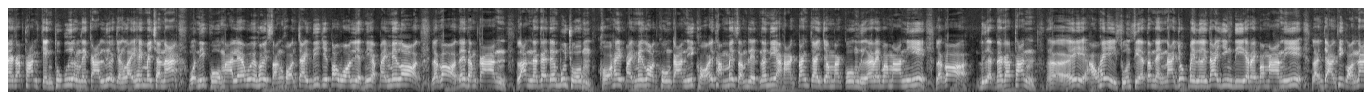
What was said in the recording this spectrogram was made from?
นะครับ ท่านเก่งทุกเรื่องในการเลือกอย่างไรให้ไม่ชนะ วันนี้โผล่มาแล้วเว้ยเฮ้ยสังหรณ์ใจดิจิตอลวอลเล็ตเนี่ยไปไม่รอด แล้วก็ได้ทำการลั่นนะครับท่านผู้ชม ขอให้ไปไม่รอดโครงการนี้ขอให้ทำไม่สำเร็จนะเนี่ยหากตั้งใจจะมาโกงหรืออะไรประมาณนี้ แล้วก็เดือดนะครับท่านเออเอาให้สูญเสียตำแหน่งนายกไปเลยได้ยิ่งดีอะไรประมาณนี้ หลังจากที่ก่อนหน้า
